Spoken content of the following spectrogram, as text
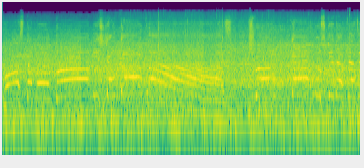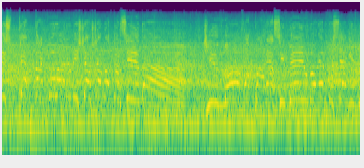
Costa, mandou Michel Douglas! João Carlos, que defesa espetacular! E o Michel chamou a torcida! De novo aparece bem o goleiro do CRB.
